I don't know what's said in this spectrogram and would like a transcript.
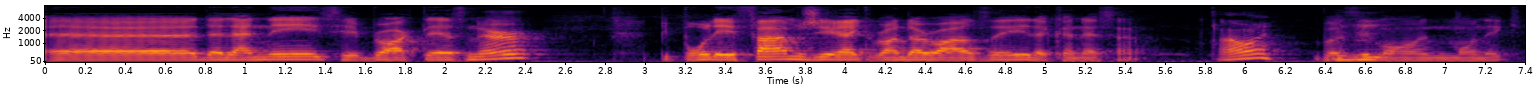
euh, de l'année, c'est Brock Lesnar. Puis pour les femmes, j'irai avec Ronda Rousey, le connaissant. Ah ouais? Vas-y, mon, mon Nick.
